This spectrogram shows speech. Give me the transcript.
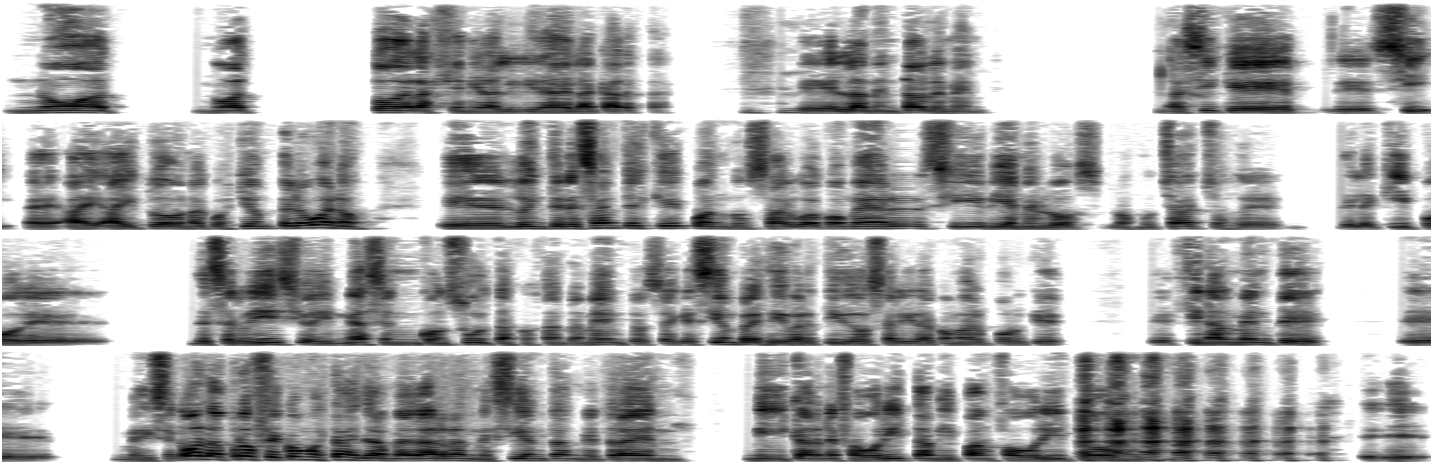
no a, no a toda la generalidad de la carta, eh, lamentablemente. Así que eh, sí, hay, hay, toda una cuestión, pero bueno, lo interesante es que cuando salgo a comer, sí vienen los, los muchachos del equipo de, de, servicio y me hacen consultas constantemente, o sea que siempre es divertido salir a comer porque finalmente eh, me dicen, hola, profe, ¿cómo estás? Ya me agarran, me sientan, me traen mi carne favorita, mi pan favorito, me, eh,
